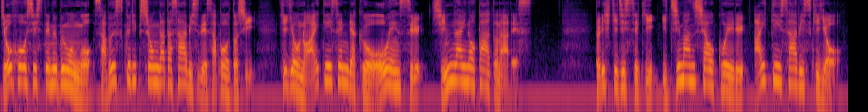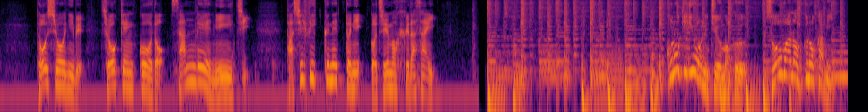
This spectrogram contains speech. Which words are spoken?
情報システム部門をサブスクリプション型サービスでサポートし、企業の IT 戦略を応援する信頼のパートナーです。取引実績1万社を超える IT サービス企業、東証2部証券コード3021パシフィックネットにご注目ください。この企業に注目、相場の福の神。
